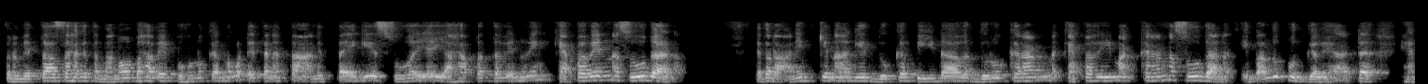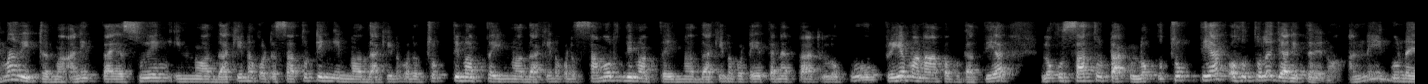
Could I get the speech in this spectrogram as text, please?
එතන මෙත්තා සහගත මනෝභාවය පුහුණු කරනකොට එතනත්ත අනිත් අයගේ සුවය යහපත වෙනුවෙන් කැප වෙන්න සූදානම්. එතකොට අනිත් කෙනාගේ දුක පීඩාව දුරු කරන්න කැපවීමක් කරන්න සූදානම්. ඒ බඳු පුද්ගලයාට හැම විටම අනිත් අය සුවෙන් ඉන්නවා දකිනකොට සතුටින් ඉන්නවා දකිනකොට තෘප්තිමත්ව ඉන්නවා දකිනකොට සමෘද්ධිමත්ව ඉන්නවා දකිනකොට ඒ තැනත්තාට ලොකු ප්‍රියමනාපක ගතිය ලොකු සතුටක් ලොකු තෘප්තියක් ඔහු තුල ජනිත වෙනවා. අන්නේ ගුණය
